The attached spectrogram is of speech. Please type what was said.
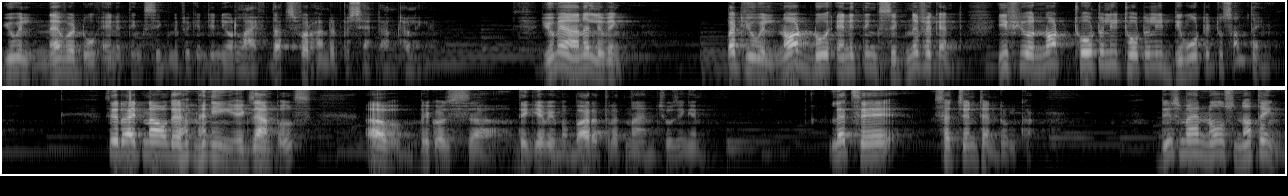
you will never do anything significant in your life, that's for hundred percent, I'm telling you. You may earn a living, but you will not do anything significant if you are not totally, totally devoted to something. See, right now there are many examples, uh, because uh, they gave him a Bharat Ratna, I'm choosing him. Let's say Sachin Tendulkar. This man knows nothing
